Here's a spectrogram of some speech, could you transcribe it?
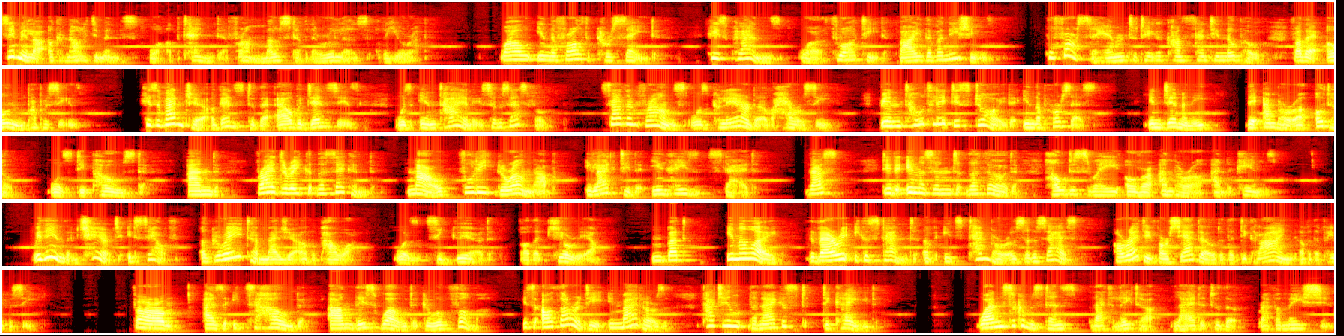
Similar acknowledgments were obtained from most of the rulers of Europe. While in the fourth crusade, his plans were thwarted by the Venetians, who forced him to take Constantinople for their own purposes. His venture against the Albigenses was entirely successful. Southern France was cleared of heresy, being totally destroyed in the process. In Germany, the Emperor Otto was deposed, and Frederick II, now fully grown up, elected in his stead. Thus did Innocent III hold sway over emperor and kings. Within the Church itself, a greater measure of power was secured for the Curia, but in a way the very extent of its temporal success already foreshadowed the decline of the papacy. For as its hold on this world grew firmer, its authority in matters touching the next decade, one circumstance that later led to the Reformation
